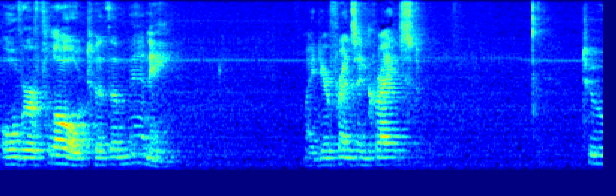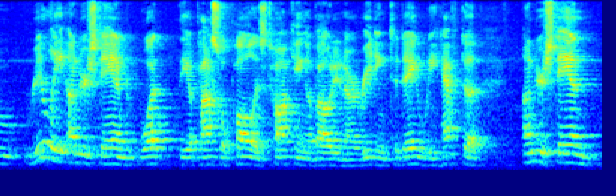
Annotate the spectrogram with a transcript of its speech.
overflow to the many? My dear friends in Christ, to really understand what the Apostle Paul is talking about in our reading today, we have to understand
